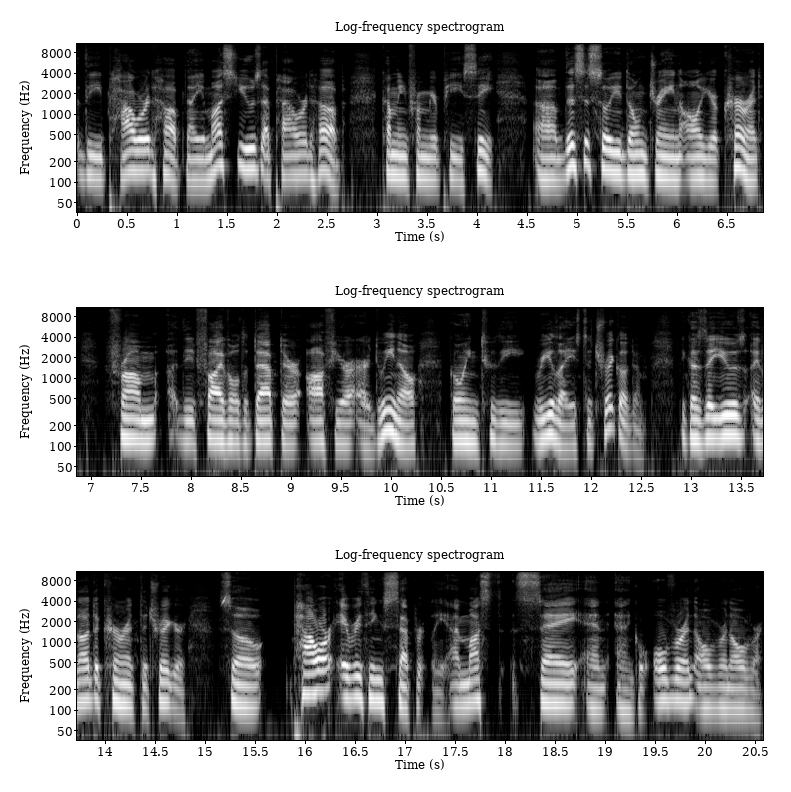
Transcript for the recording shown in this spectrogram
the powered hub. Now you must use a powered hub coming from your PC. Um, this is so you don't drain all your current from the 5 volt adapter off your Arduino going to the relays to trigger them because they use a lot of current to trigger. So power everything separately. I must say and, and go over and over and over.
